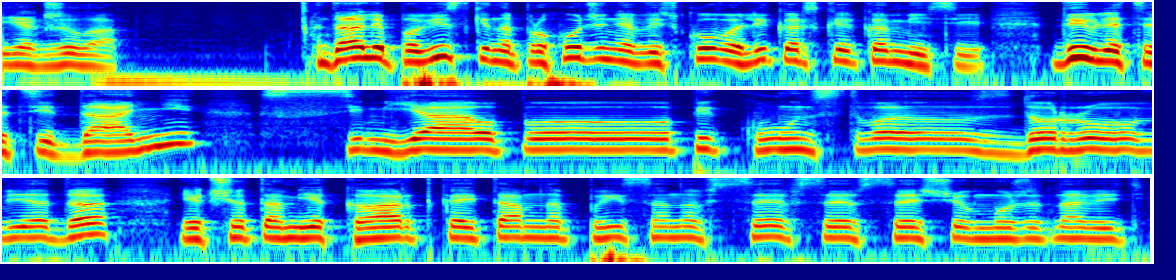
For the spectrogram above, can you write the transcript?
як жила. Далі повістки на проходження військово-лікарської комісії. Дивляться ці дані, сім'я, опікунство, здоров'я. да? Якщо там є картка і там написано все, все, все, що може навіть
